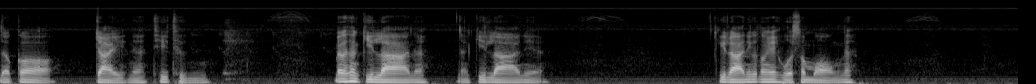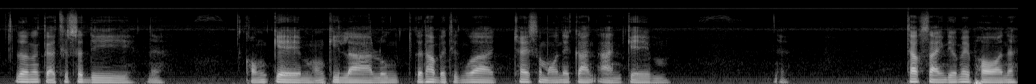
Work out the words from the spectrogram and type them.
แล้วก็ใจนะที่ถึง แม้กระทั่งกีฬานะนะกีฬาเนี่ย กีฬานี่ก็ต้องใช้หัวสมองนะ เริ่มตั้งแต่ทฤษฎีนะ ของเกมของกีฬาลงกระทั่งไปถึงว่าใช้สมองในการอ่านเกมนะทักษะอย่างเดียวไม่พอนะ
